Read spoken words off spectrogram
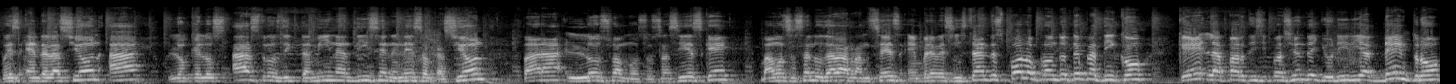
pues en relación a lo que los astros dictaminan, dicen en esta ocasión para los famosos. Así es que vamos a saludar a Ramsés en breves instantes. Por lo pronto te platico que la participación de Yuridia dentro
